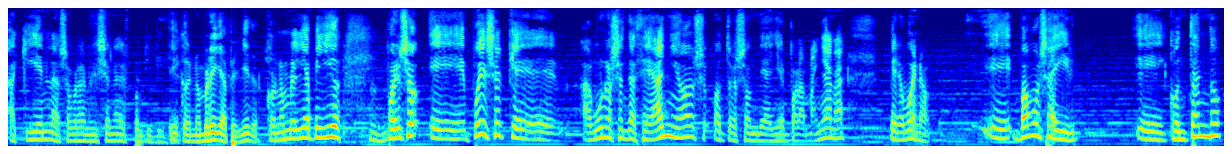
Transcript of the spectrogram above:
aquí en las obras misioneras pontificias. Y con nombre y apellido. con nombre y apellido. Por eso eh, puede ser que algunos son de hace años, otros son de ayer por la mañana, pero bueno, eh, vamos a ir eh, contando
